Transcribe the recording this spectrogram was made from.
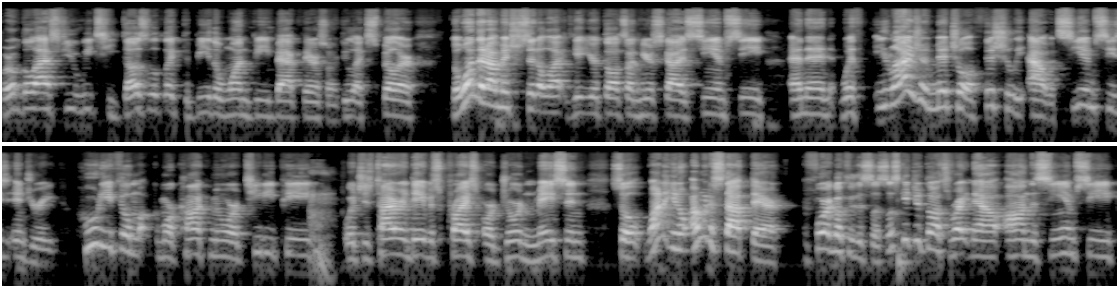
but over the last few weeks, he does look like to be the one B back there. So I do like Spiller. The one that I'm interested a lot to get your thoughts on here, Sky, is CMC. And then with Elijah Mitchell officially out with CMC's injury, who do you feel more confident more TDP, which is Tyrion Davis Price or Jordan Mason? So why don't you know? I'm going to stop there before I go through this list. Let's get your thoughts right now on the CMC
